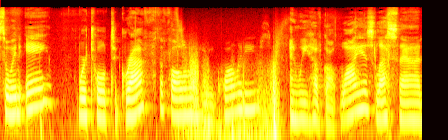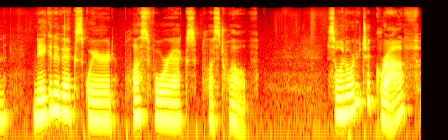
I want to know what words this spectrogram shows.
So in A, we're told to graph the following inequalities, and we have got y is less than negative x squared plus 4x plus 12. So in order to graph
